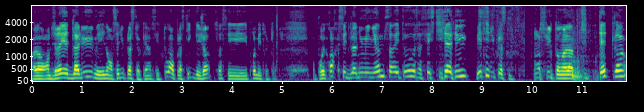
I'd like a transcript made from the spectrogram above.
Alors on dirait de l'alu, mais non, c'est du plastique. Hein. C'est tout en plastique déjà. Ça, c'est premier truc. On pourrait croire que c'est de l'aluminium, ça et tout. Ça fait style alu, mais c'est du plastique. Ensuite, on a la petite tête là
